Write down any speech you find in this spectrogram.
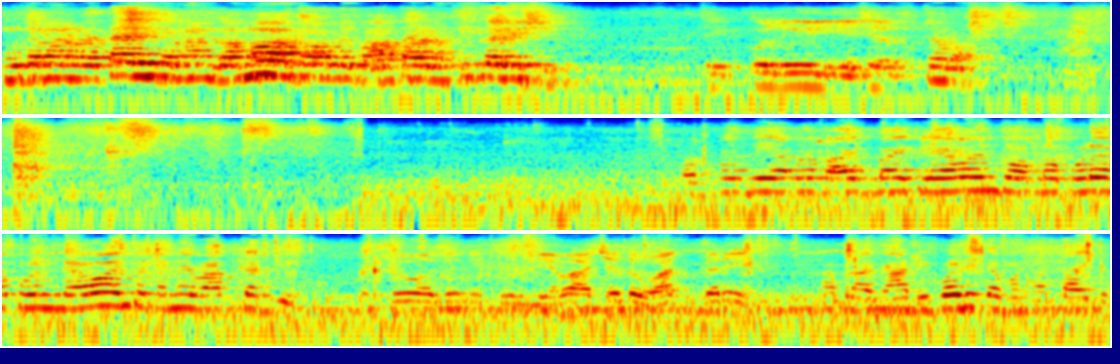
હું તમને બતાવી તમને ગમો તો આપણે ભાવતાલ નક્કી કરીશું. ઇકો જોઈ લઈએ ચલો. ચલો. પંકજભાઈ આપણે બાઇક બાઇક લેવા તો આપણો પડે કોઈ લેવા તો તમે વાત કરજો. કશો વાંધો નહીં લેવા છે તો વાત કરી. આપણા ગાડી પડી તમને બતાવી દો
